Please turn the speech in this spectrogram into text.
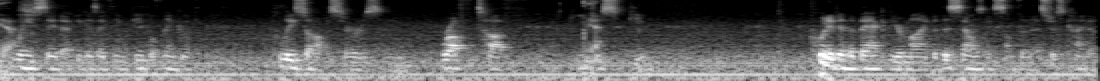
Yes. when you say that, because I think people think of police officers and rough, tough. You Yeah. just keep put it in the back of your mind, but this sounds like something that's just kind of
